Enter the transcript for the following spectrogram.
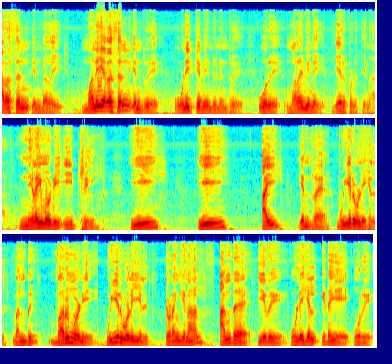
அரசன் என்பதை மணியரசன் என்று ஒழிக்க வேண்டும் என்று ஒரு மரபினை ஏற்படுத்தினார். நிலைமொழி ஈற்றில் ஈ ஈ ஐ என்ற ஒளிகள் வந்து வருமொழி உயிர் ஒளியில் தொடங்கினால் அந்த இரு ஒளிகள் இடையே ஒரு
